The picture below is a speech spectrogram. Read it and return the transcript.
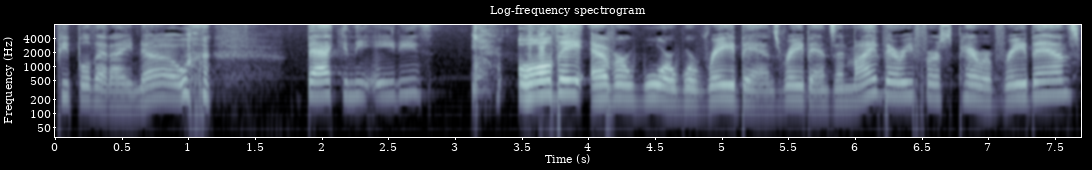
people that I know, back in the 80s, all they ever wore were Ray-Bans, Ray-Bans. And my very first pair of Ray-Bans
